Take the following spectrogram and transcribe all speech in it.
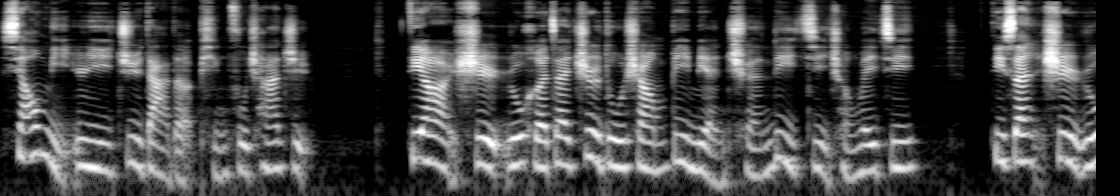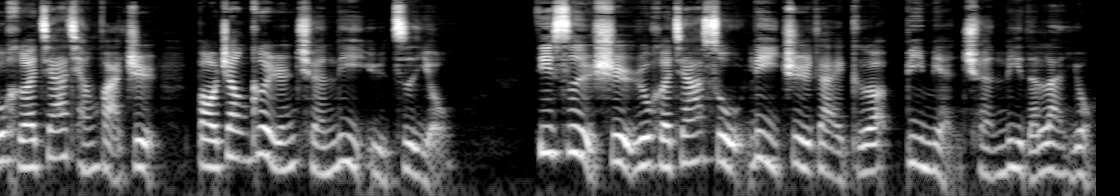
消弭日益巨大的贫富差距；第二，是如何在制度上避免权力继承危机。第三是如何加强法治，保障个人权利与自由；第四是如何加速吏治改革，避免权力的滥用。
